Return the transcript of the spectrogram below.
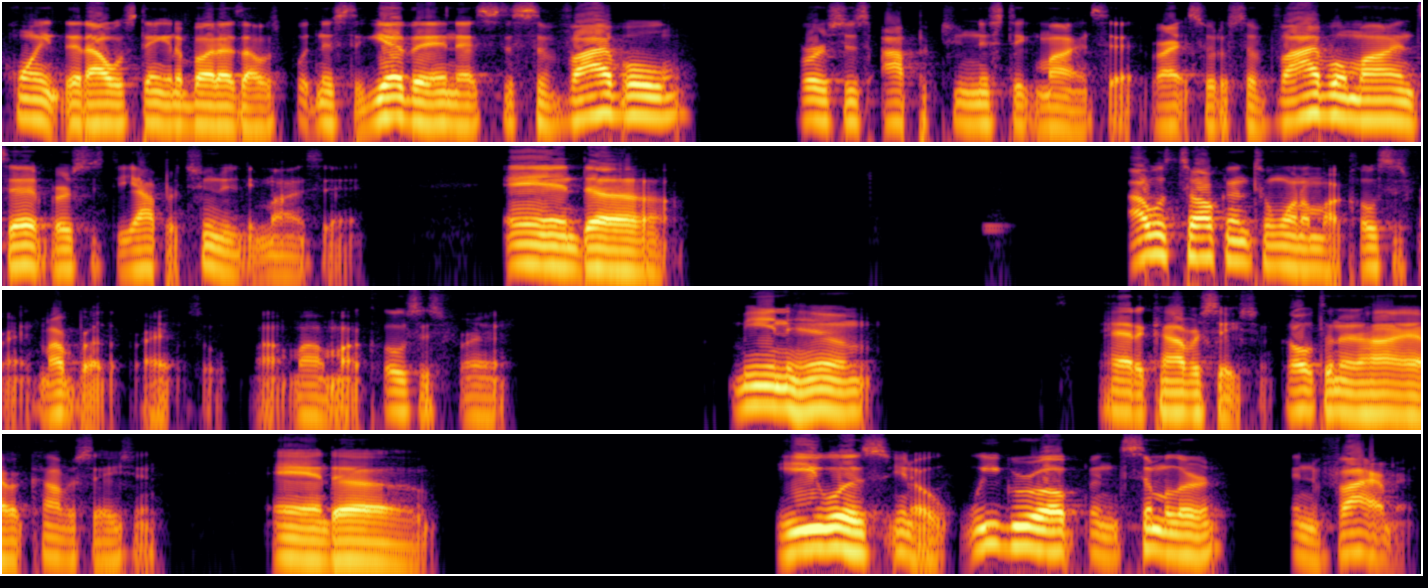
point that i was thinking about as i was putting this together and that's the survival versus opportunistic mindset right so the survival mindset versus the opportunity mindset and uh I was talking to one of my closest friends, my brother, right? So my, my, my closest friend. Me and him had a conversation. Colton and I had a conversation. And uh he was, you know, we grew up in similar environments,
